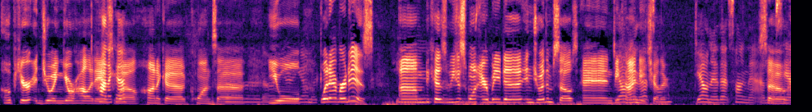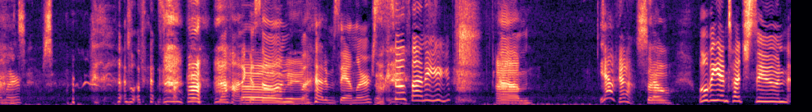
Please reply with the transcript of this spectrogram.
hope you're enjoying your holiday as well. Hanukkah, Kwanzaa, Yule, whatever it is. Um, because we just want everybody to enjoy themselves and be kind to each that other. Do y'all know that song that Adam So, Sandler? I love that song. The Hanukkah Oh, song man. by Adam Sandler. So funny. Um, um, yeah. yeah, so, So we'll be in touch soon.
